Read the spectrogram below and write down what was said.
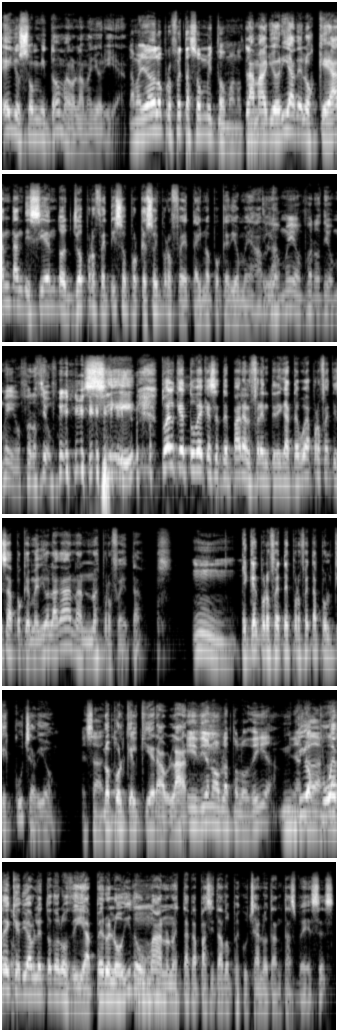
ellos son mitómanos la mayoría. La mayoría de los profetas son mitómanos. La mayoría de los que andan diciendo yo profetizo porque soy profeta y no porque Dios me habla. Dios mío, pero Dios mío, pero Dios mío. Sí, tú el que tú ves que se te pare al frente y diga te voy a profetizar porque me dio la gana, no es profeta. Mm, Es que el profeta es profeta porque escucha a Dios, exacto. no porque él quiera hablar. Y Dios no habla todos los días. Dios puede rato. que Dios hable todos los días, pero el oído Mm. humano no está capacitado para escucharlo tantas veces.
